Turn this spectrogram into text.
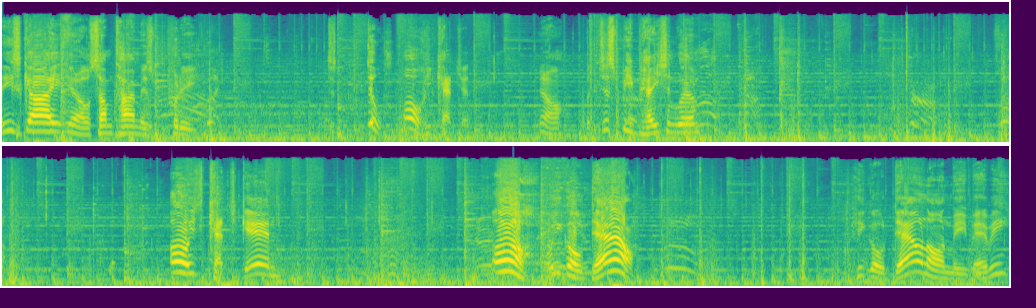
These guy, you know, sometimes is pretty. Just do. Oh, he catch it. You know, but just be patient with him. Oh, he's catch again. Oh, we go down. He go down on me, baby.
